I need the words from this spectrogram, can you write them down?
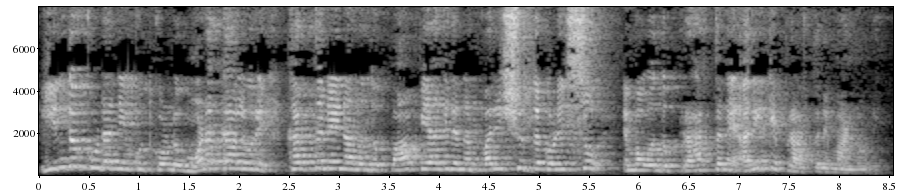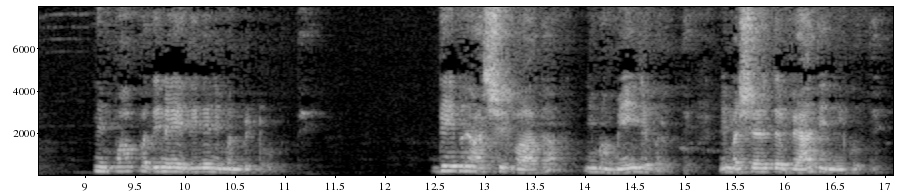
ಇಂದು ಕೂಡ ನೀವು ಕುತ್ಕೊಂಡು ಮೊಣಕಾಲೂರಿ, ಕರ್ತನೆ, ನಾನೊಂದು ಪಾಪಿಯಾಗಿದೆ ನಾನು ಪರಿಶುದ್ಧಗೊಳಿಸು ಎಂಬ ಒಂದು ಪ್ರಾರ್ಥನೆ, ಅರಿಕೆ ಪ್ರಾರ್ಥನೆ ಮಾಡಿ ನೋಡಿ. ನಿಮ್ಮ ಪಾಪ ದಿನೇ ದಿನೇ ನಿಮ್ಮನ್ನು ಬಿಟ್ಟು ಹೋಗುತ್ತೆ. ದೇವರ ಆಶೀರ್ವಾದ ನಿಮ್ಮ ಮೇಲೆ ಬರುತ್ತೆ. ನಿಮ್ಮ ಶರೀರದ ವ್ಯಾಧಿ ನೀಗುತ್ತೆ.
